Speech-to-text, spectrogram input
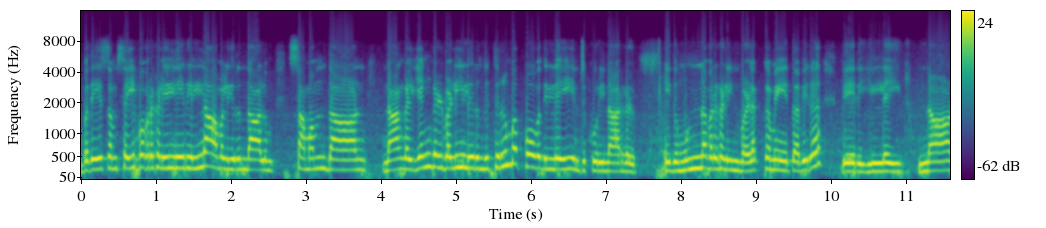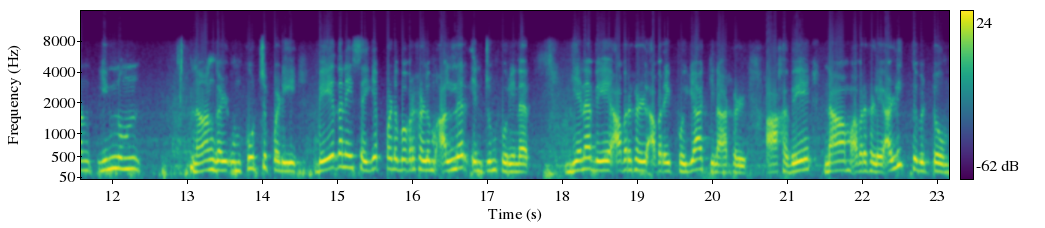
உபதேசம் செய்பவர்களில் நீர் இல்லாமல் இருந்தாலும் சமம்தான். நாங்கள் எங்கள் வழியிலிருந்து திரும்ப போவதில்லை என்று கூறினார்கள். இது முன்னவர்களின் வழக்கமே தவிர வேறு இல்லை. நான் இன்னும் நாங்கள் உம் கூற்றுப்படி வேதனை செய்யப்படுபவர்களும் அல்லர் என்றும் கூறினர். எனவே அவர்கள் அவரை பொய்யாக்கினார்கள். ஆகவே நாம் அவர்களை அழித்து விட்டோம்.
